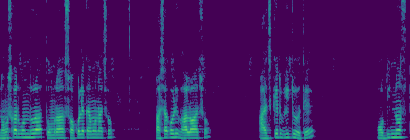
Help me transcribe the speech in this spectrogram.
নমস্কার বন্ধুরা, তোমরা সকলে কেমন আছো? আশা করি ভালো আছো। আজকের ভিডিওতে অবিন্যস্ত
